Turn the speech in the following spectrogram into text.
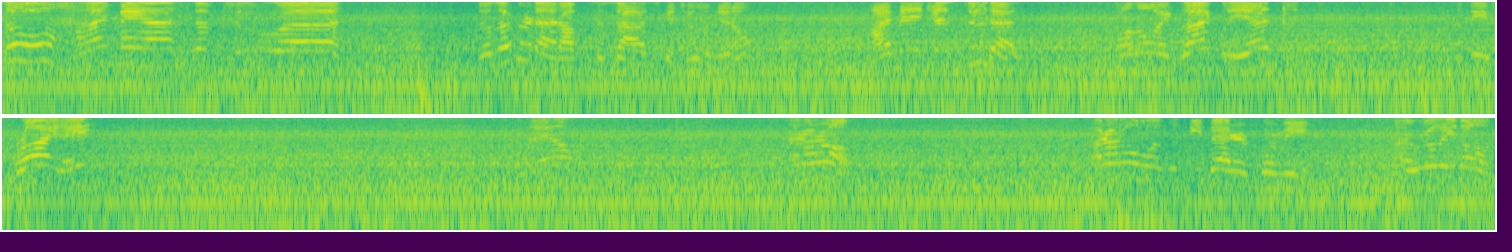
So I may ask them to uh, deliver that up to Saskatoon, you know. I may just do that. Don't know exactly yet, it'll be Friday. Well, I don't know. I don't know what would be better for me. I really don't.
